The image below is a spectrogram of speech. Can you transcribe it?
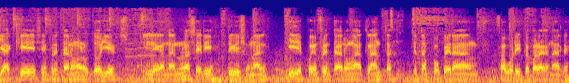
ya que se enfrentaron a los Dodgers y le ganaron la serie divisional. Y después enfrentaron a Atlanta, que tampoco eran favoritos para ganarle,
